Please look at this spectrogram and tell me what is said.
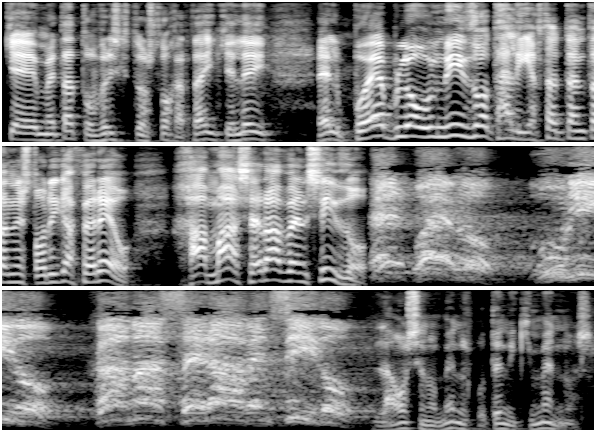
και μετά το βρίσκει το στο χαρτάκι και λέει El pueblo unido. Τα έλεγε αυτά ήταν, ήταν στο Ρίγα Φεραίο. Χαμάς será vencido. Λαός ενωμένος ποτέ νικημένος.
